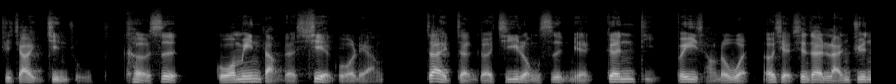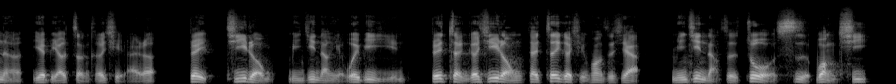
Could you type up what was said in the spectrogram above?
去加以竞逐。可是国民党的谢国梁在整个基隆市里面根底非常的稳，而且现在蓝军呢也比较整合起来了，所以基隆民进党也未必赢。所以整个基隆在这个情况之下。民进党是坐四望七，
